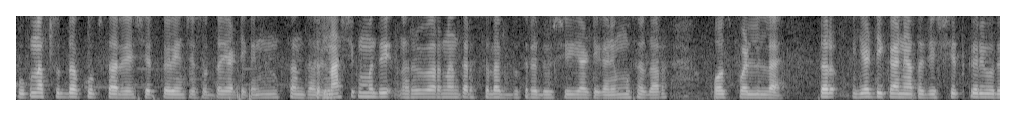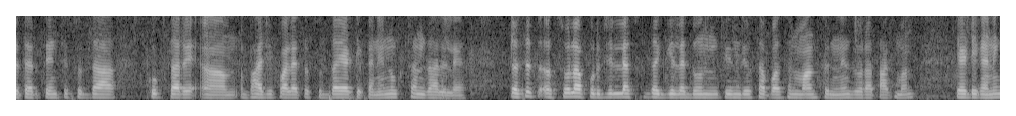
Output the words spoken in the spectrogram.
कोकणातसुद्धा खूप सारे शेतकऱ्यांचे सुद्धा या ठिकाणी नुकसान झाले नाशिकमध्ये रविवारनंतर सलग दुसऱ्या दिवशी या ठिकाणी मुसळधार पाऊस पडलेला आहे. तर या ठिकाणी आता जे शेतकरी होते तर त्यांचेसुद्धा खूप सारे भाजीपाल्याचं सुद्धा या ठिकाणी नुकसान झालेलं आहे. तसेच सोलापूर जिल्ह्यातसुद्धा गेल्या दोन तीन दिवसापासून मान्सूनने जोरात आगमन या ठिकाणी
